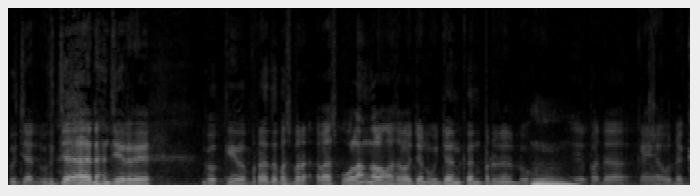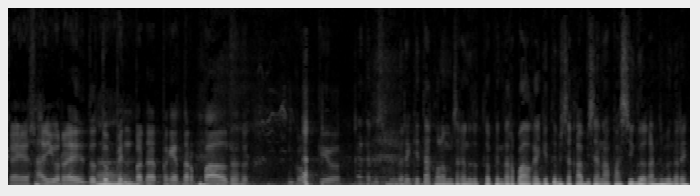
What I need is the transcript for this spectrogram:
Hujan-hujan anjir ya. Gokil. Pernah tuh pas ber- pas pulang kalau nggak salah hujan-hujan kan pada duh, Hmm. ya pada kayak udah kayak sayur aja tutupin Ah. pada pakai terpal tuh. Gokil. Eh, tapi sebenarnya kita kalau misalkan ditutupin terpal kayak gitu bisa kehabisan napas juga kan sebenarnya.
